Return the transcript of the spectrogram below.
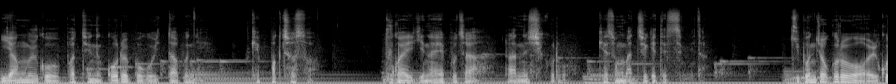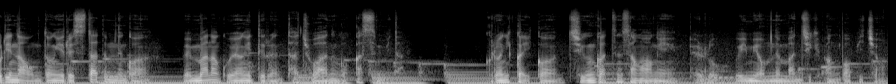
이 악 물고 버티는 꼴을 보고 있다 보니 개빡쳐서 누가 이기나 해보자 라는 식으로 계속 만지게 됐습니다. 기본적으로 얼굴이나 엉덩이를 쓰다듬는 건 웬만한 고양이들은 다 좋아하는 것 같습니다. 그러니까 이건 지금 같은 상황에 별로 의미 없는 만지기 방법이죠.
